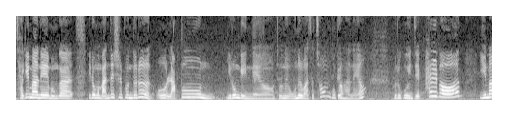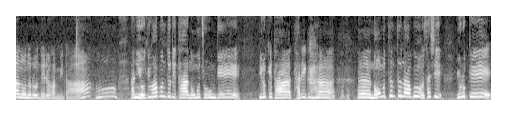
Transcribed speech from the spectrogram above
자기만의 뭔가 이런 거 만드실 분들은, 어, 락분 이런 게 있네요. 저는 오늘 와서 처음 구경하네요. 그리고 이제 8번 2만 원으로 내려갑니다. 어, 아니, 여기 화분들이 다 너무 좋은 게 이렇게 다 다리가 높아 예, 너무 튼튼하고 사실 요렇게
